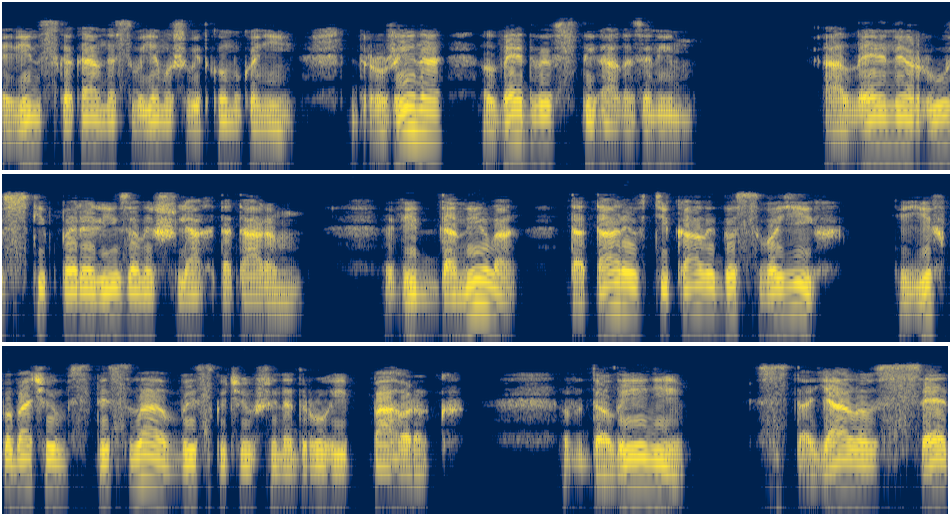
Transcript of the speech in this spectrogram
Він скакав на своєму швидкому коні. Дружина ледве встигала за ним. Але не руські перерізали шлях татарам. Від Данила татари втікали до своїх. Їх побачив Мстислав, вискочивши на другий пагорок. В долині стояло все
